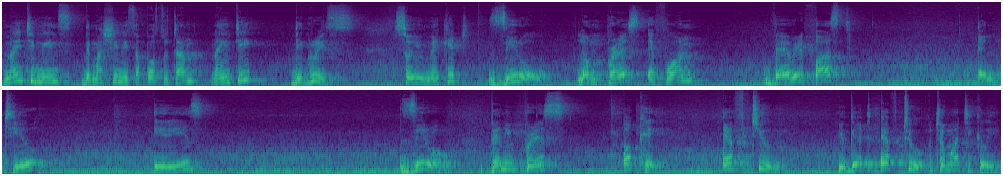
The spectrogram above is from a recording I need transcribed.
90 means the machine is supposed to turn 90 degrees. So you make it 0. Long press F1 very fast until it is 0. Then you press OK. F2. You get F2 automatically.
